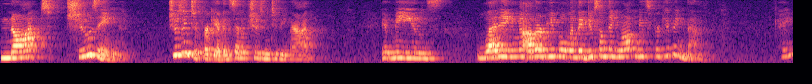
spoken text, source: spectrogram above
not choosing, choosing to forgive instead of choosing to be mad. It means letting other people, when they do something wrong, means forgiving them. Okay?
